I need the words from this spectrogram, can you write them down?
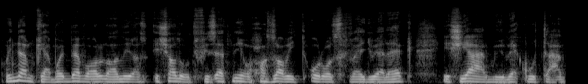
hogy nem kell majd bevallani az, és adót fizetni a hazavitt orosz fegyverek és járművek járművek után.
